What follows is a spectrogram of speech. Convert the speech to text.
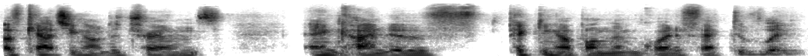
of catching on to trends and kind of picking up on them quite effectively.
